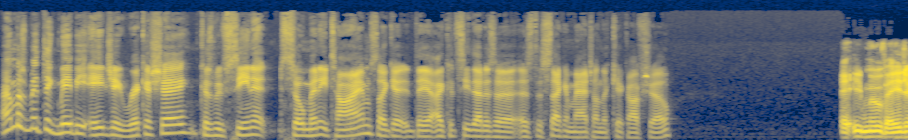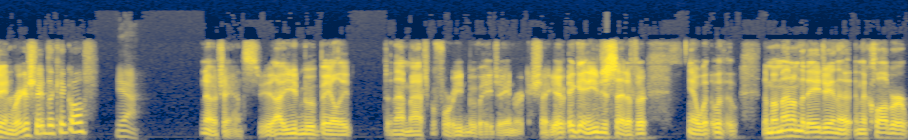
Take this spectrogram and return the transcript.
I almost think maybe AJ Ricochet because we've seen it so many times. Like they, I could see that as a as the second match on the kickoff show. Eh, You move AJ and Ricochet to the kickoff? Yeah. No chance. You'd move Bayley in that match before you'd move AJ and Ricochet. Again, you just said if they're, you know, with, with the momentum that AJ and the, and the club are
